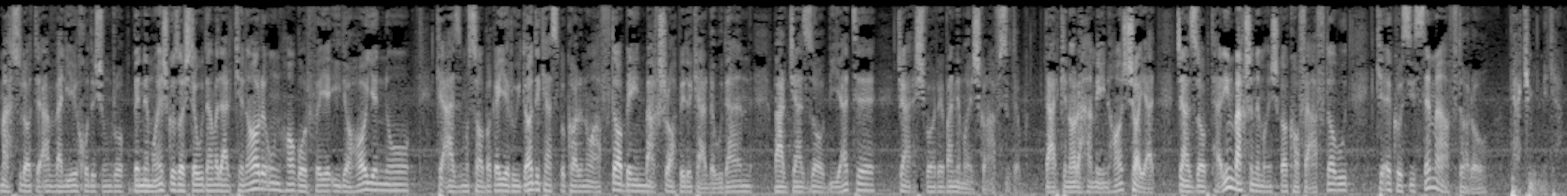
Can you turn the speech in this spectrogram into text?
محصولات اولیه خودشون رو به نمایش گذاشته بودن و در کنار اونها غرفه ایده های نو که از مسابقه رویداد کسب کار نو افتا به این بخش راه پیدا کرده بودند بر جذابیت جشنواره و نمایشگاه افزوده بود. در کنار همه اینها شاید جذابترین بخش نمایشگاه کافه افتا بود که اکوسیستم افتا رو تکمیل می‌کرد.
